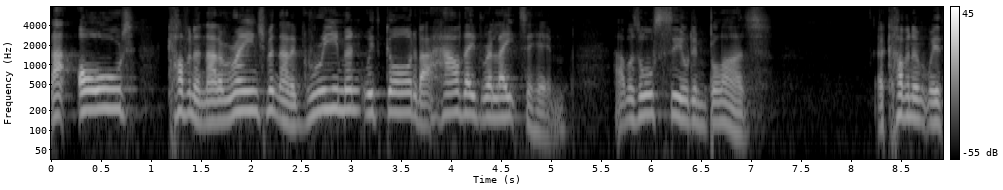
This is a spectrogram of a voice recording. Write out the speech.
That old covenant, that arrangement, that agreement with God about how they'd relate to Him, that was all sealed in blood. A covenant with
